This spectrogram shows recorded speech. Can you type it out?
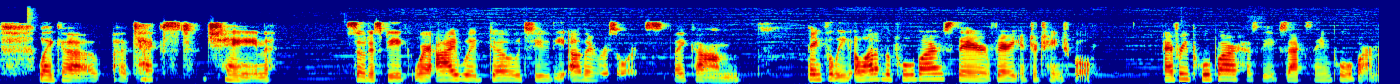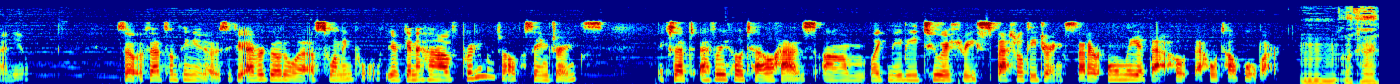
like a, a text chain, so to speak, where I would go to the other resorts. Like, um, thankfully, a lot of the pool bars they're very interchangeable. Every pool bar has the exact same pool bar menu. So if that's something you notice, if you ever go to a, a swimming pool, you're gonna have pretty much all the same drinks, except every hotel has um, like maybe two or three specialty drinks that are only at that, ho- that hotel pool bar. mm, okay.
